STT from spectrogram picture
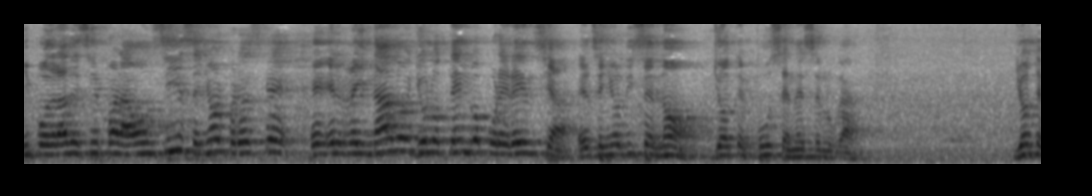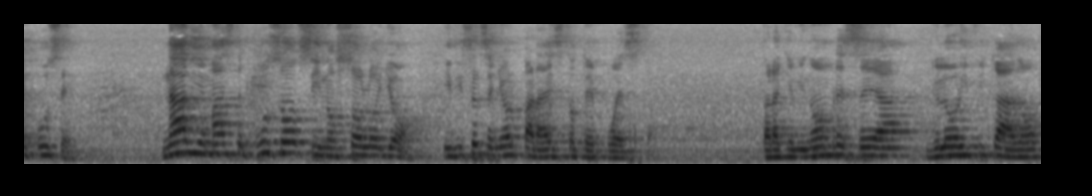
Y podrá decir Faraón, sí Señor, pero es que eh, el reinado yo lo tengo por herencia. El Señor dice, no, yo te puse en ese lugar. Yo te puse. Nadie más te puso sino solo yo. Y dice el Señor, para esto te he puesto. Para que mi nombre sea glorificado,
